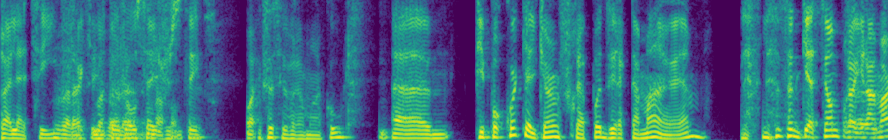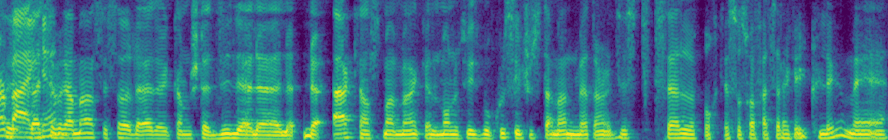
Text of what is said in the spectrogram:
relative, qui va toujours s'ajuster. Ça, c'est vraiment cool. Mm. Euh, puis pourquoi quelqu'un ne ferait pas directement un M? c'est une question de programmeur euh, ben, C'est vraiment, c'est ça, comme je te dis, le, hack en ce moment que le monde utilise beaucoup, c'est justement de mettre un 10 pixels pour que ce soit facile à calculer, mais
